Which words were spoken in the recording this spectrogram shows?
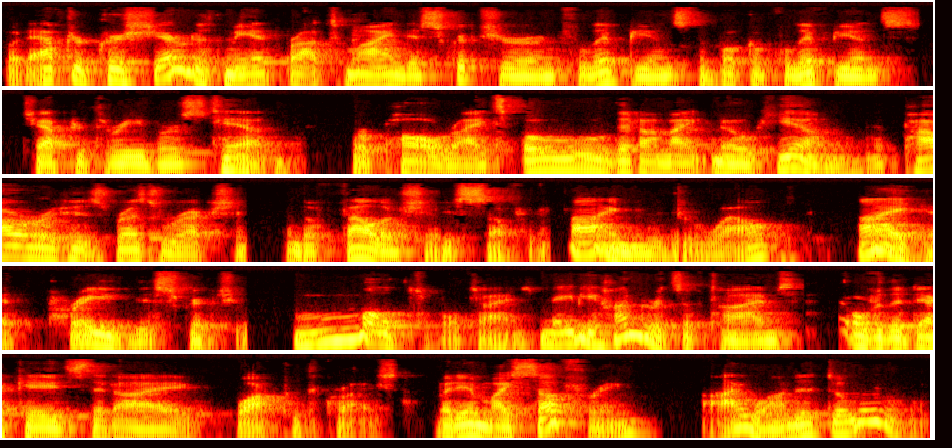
But after Chris shared with me, it brought to mind this scripture in Philippians, the book of Philippians, chapter three, verse 10, where Paul writes, Oh, that I might know him, the power of his resurrection and the fellowship of his suffering. I knew it well. I had prayed this scripture multiple times, maybe hundreds of times over the decades that I walked with Christ. But in my suffering, I wanted deliverance.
